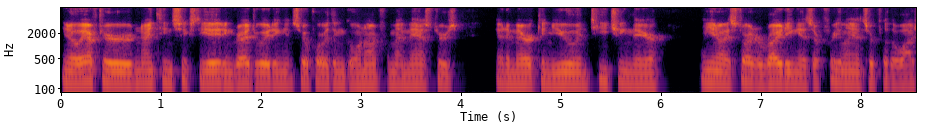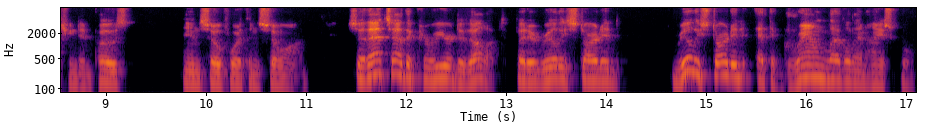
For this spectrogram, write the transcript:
you know, after 1968 and graduating and so forth, and going on for my master's at American U and teaching there, you know, I started writing as a freelancer for the Washington Post and so forth and so on. So that's how the career developed. But it really started, really started at the ground level in high school.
